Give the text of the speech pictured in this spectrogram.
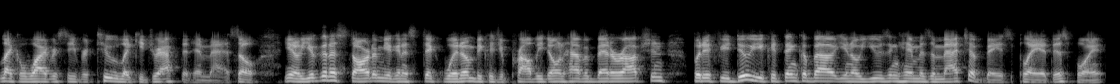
like a wide receiver two, like you drafted him as. So, you know, you're going to start him, you're going to stick with him because you probably don't have a better option. But if you do, you could think about, you know, using him as a matchup based play at this point.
